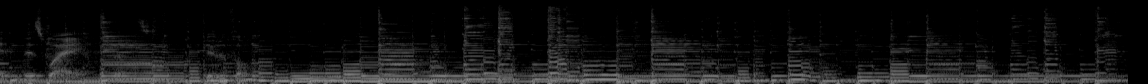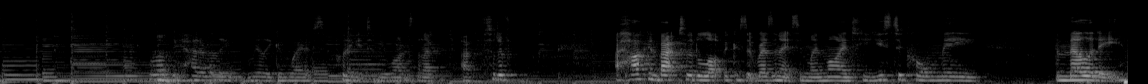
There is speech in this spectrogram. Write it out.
in this way. That's beautiful. Robbie had a really, really good way of putting it to me once, and I've, I've sort of I hearken back to it a lot because it resonates in my mind. He used to call me the melody,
